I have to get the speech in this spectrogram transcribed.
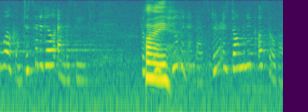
Welcome to Citadel Embassies. The Hi. human ambassador is Dominic Osoba.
